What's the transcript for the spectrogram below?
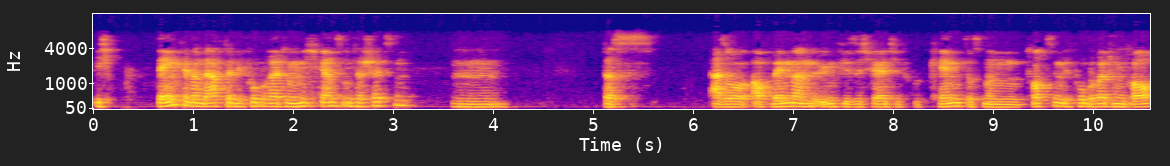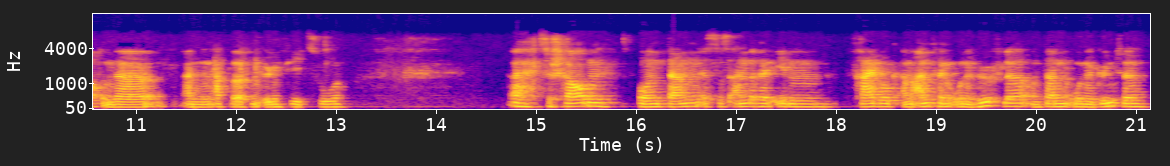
Ich denke, man darf da die Vorbereitung nicht ganz unterschätzen. Hm, das, also auch wenn man irgendwie sich relativ gut kennt, dass man trotzdem die Vorbereitung braucht, um da an den Abläufen irgendwie zu, äh, zu schrauben. Und dann ist das andere eben Freiburg am Anfang ohne Höfler und dann ohne Günther.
